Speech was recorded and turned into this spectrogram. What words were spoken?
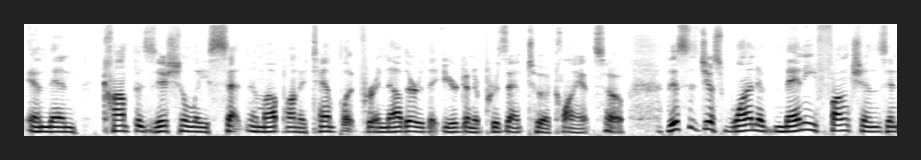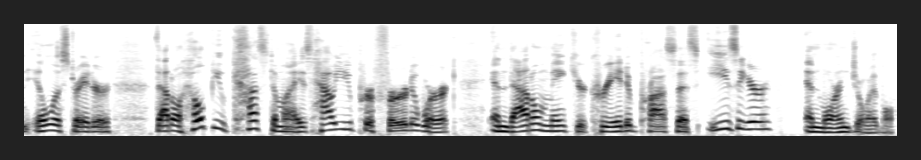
and then compositionally setting them up on a template for another that you're going to present to a client. So this is just one of many functions in Illustrator that'll help you customize how you prefer to work and that'll make your creative process easier and more enjoyable.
